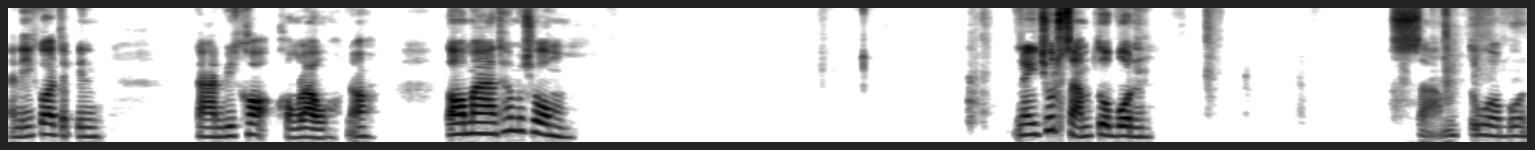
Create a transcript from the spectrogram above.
อันนี้ก็จะเป็นการวิเคราะห์ของเราเนาะต่อมาท่านผู้ชม ในชุดสามตัวบนสามตัวบน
